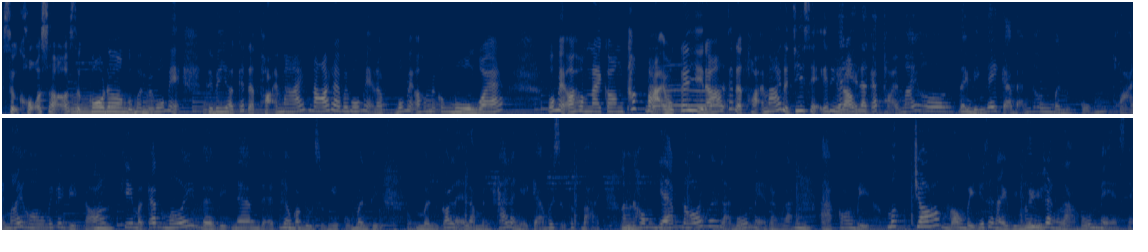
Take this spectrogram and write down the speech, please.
sự khổ sở sự Ừ. cô đơn của mình với bố mẹ thì bây giờ cát đã thoải mái nói ra với bố mẹ là bố mẹ ơi hôm nay con buồn quá bố mẹ ơi hôm nay con thất bại một cái gì đó cát đã thoải mái để chia sẻ cái điều cái đó này là cách thoải mái hơn tại Ừ. vì ngay cả bản thân mình cũng thoải mái hơn với cái việc đó Ừ. khi mà cách mới về Việt Nam để theo Ừ. con đường sự nghiệp của mình thì mình có lẽ là mình khá là nhạy cảm với sự thất bại mình Ừ. không dám nói với lại bố mẹ rằng là Ừ. à con bị mất job Ừ. con bị như thế này vì Ừ. nghĩ rằng là bố mẹ sẽ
